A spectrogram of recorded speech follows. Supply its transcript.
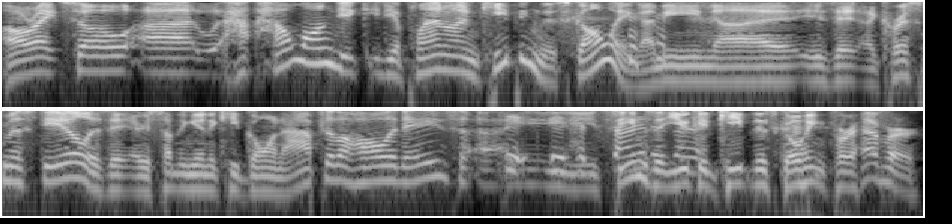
All right. So, uh, h- how long do you, do you, plan on keeping this going? I mean, uh, is it a Christmas deal? Is it or something going to keep going after the holidays? Uh, it, it, it seems that you could keep this going forever.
